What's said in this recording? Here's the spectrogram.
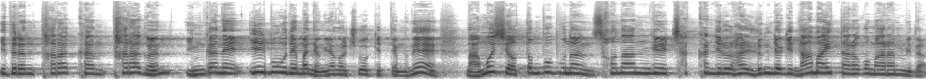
이들은 타락한 타락은 인간의 일부분에만 영향을 주었기 때문에 나머지 어떤 부분은 선한 일, 착한 일을 할 능력이 남아 있다라고 말합니다.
